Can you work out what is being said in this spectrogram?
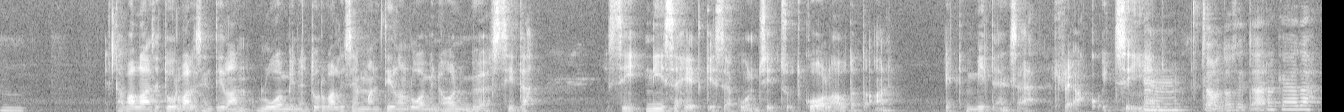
Mm. Tavallaan se turvallisen tilan luominen, turvallisemman tilan luominen on myös sitä, si, niissä hetkissä, kun sit sut koolautataan, että miten sä reagoit siihen. Mm, se on tosi tärkeää.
